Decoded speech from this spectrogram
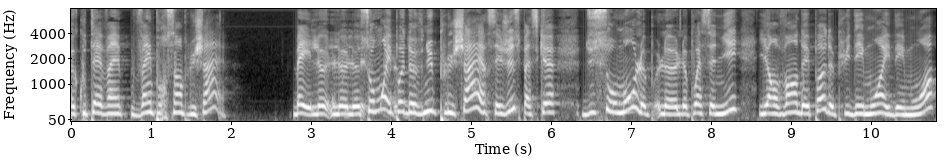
euh, coûtait 20, 20 plus cher. Ben le, le, le, saumon est pas devenu plus cher, c'est juste parce que du saumon, le, le, poissonnier, il en vendait pas depuis des mois et des mois.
